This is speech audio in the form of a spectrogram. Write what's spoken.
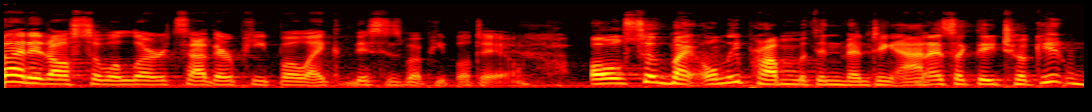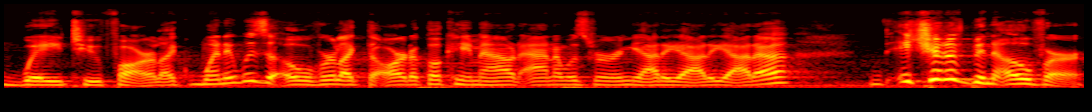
but it also alerts other people, like, this is what people do. Also, my only problem with inventing Anna is like they took it way too far. Like when it was over, like the article came out, Anna was ruined, yada yada yada. It should have been over.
